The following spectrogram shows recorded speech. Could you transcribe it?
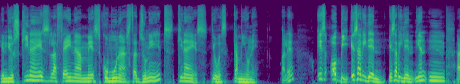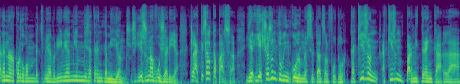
i em dius quina és la feina més comuna als Estats Units, quina és? Diu, és camioner. Vale? És obvi, és evident, és evident. Ha, mm, ara no recordo com vaig mirar, però n'hi havia més de 30 milions. O sigui, és una bogeria. Clar, què és el que passa? I, i això és on tu vinculo amb les ciutats del futur. Que aquí és on, aquí és on per mi trenca la,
